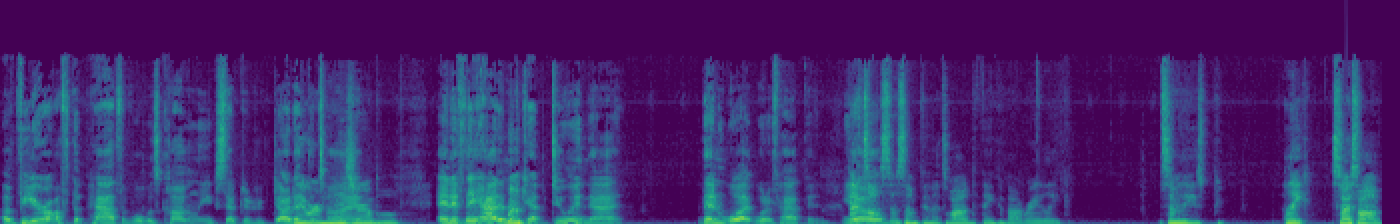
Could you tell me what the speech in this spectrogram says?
a veer off the path of what was commonly accepted or done They at were the time. miserable. And if they hadn't kept doing that, then what would have happened? You that's know? also something that's wild to think about, right? Like some of these, like so I saw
